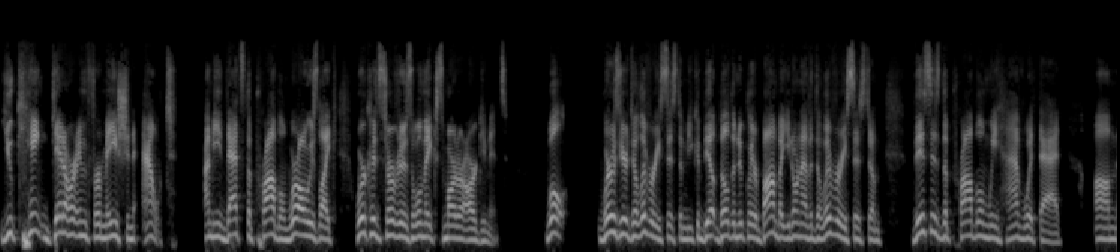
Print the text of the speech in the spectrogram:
you can't get our information out. I mean, that's the problem. We're always like, we're conservatives, we'll make smarter arguments. Well, where's your delivery system? You could build a nuclear bomb, but you don't have a delivery system. This is the problem we have with that. Um,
